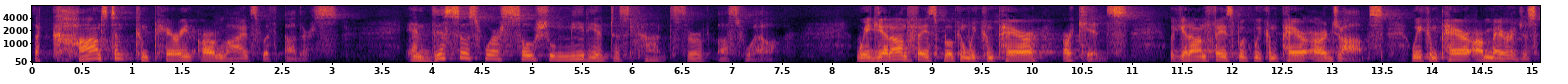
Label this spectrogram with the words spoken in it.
The constant comparing our lives with others. And this is where social media does not serve us well. We get on Facebook and we compare our kids. We get on Facebook, we compare our jobs. We compare our marriages.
